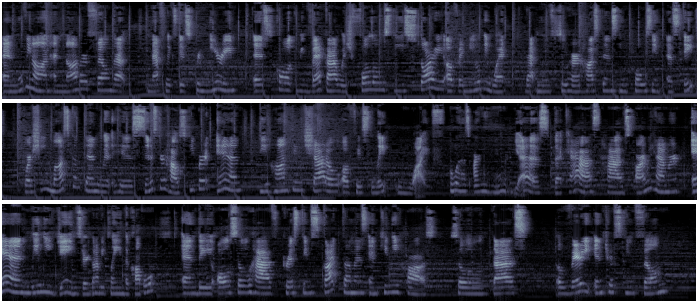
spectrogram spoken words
And moving on, another film that Netflix is premiering is called Rebecca, which follows the story of a newlywed that moves to her husband's imposing estate, where she must contend with his sinister housekeeper and the haunting shadow of his late wife. Oh, it has Armie Hammer. Yes, the cast has Armie Hammer and Lily James. They're gonna be playing the couple. And they also have Kristin Scott Thomas and Keeley Hawes. So that's a very interesting film.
